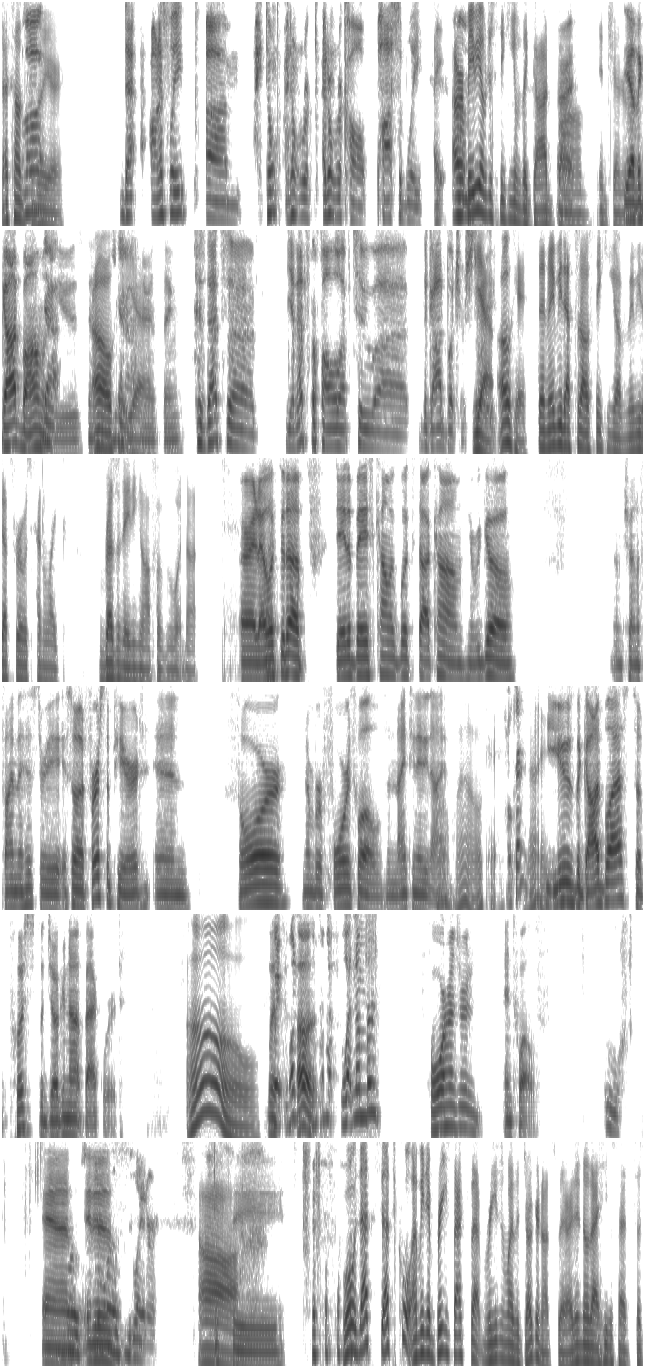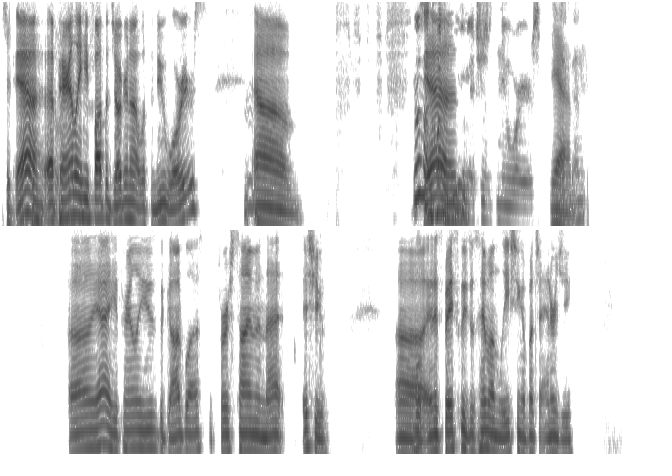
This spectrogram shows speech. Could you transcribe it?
That sounds Uh, familiar. That honestly, um, I don't I don't rec- I don't recall possibly. I, or um, maybe I'm just thinking of the God all right. Bomb in general. Yeah, the God Bomb was Yeah. used. in Oh, okay, the yeah. Thing. because that's uh yeah that's the follow-up to uh the god butcher story Yeah. Okay. Then maybe that's what I was thinking of. Maybe that's where it was kind of like resonating off of and whatnot. All right, I Right. looked it up. Databasecomicbooks.com. Here we go. I'm trying to find the history. So it first appeared in Thor number 412 in 1989. Oh, wow. Okay. okay Nice. He used the God Blast to push the Juggernaut backward. oh. With wait what, oh, what, what number 412. Ooh, And words- it later let's Ah. see. well, that's that's cool. I mean, it brings back to that reason why the Juggernaut's there. I didn't know that he was had such a Yeah, apparently he fought the Juggernaut with the new warriors. Hmm. Um it goes on Yeah. quite a few adventures with the new warriors Yeah. Uh, yeah, he apparently used the God Blast the first time in that issue. Uh, Well- and it's basically just him unleashing a bunch of energy.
